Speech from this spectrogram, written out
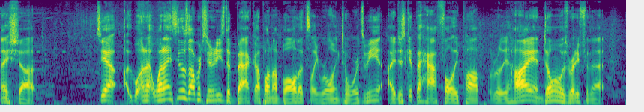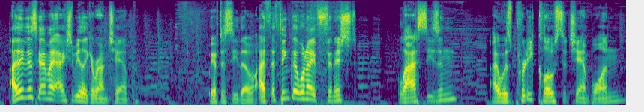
Nice shot. So yeah, when I, when I see those opportunities to back up on a ball that's like rolling towards me, I just get the half volley pop really high, and Doma was ready for that. I think this guy might actually be like around champ. We have to see though. I, th I think that when I finished last season, I was pretty close to champ one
